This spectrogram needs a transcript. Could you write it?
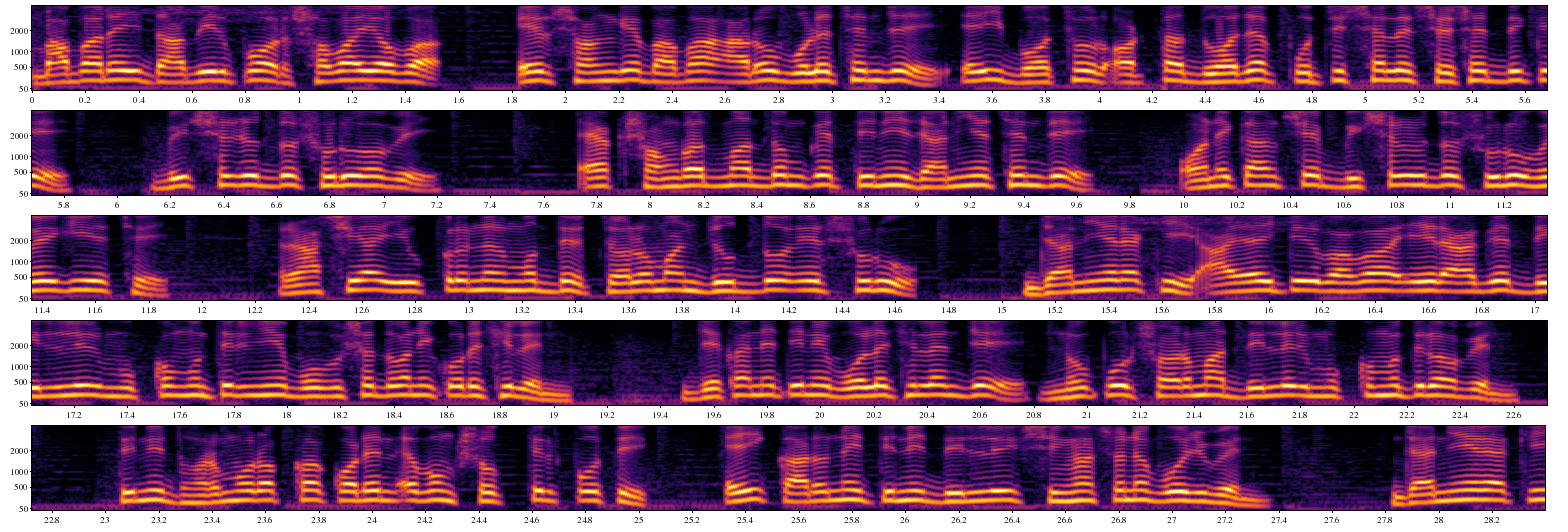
বাবার এই দাবির পর সবাই অবাক। এর সঙ্গে বাবা আরও বলেছেন যে, এই বছর অর্থাৎ দু হাজার পঁচিশ সালের শেষের দিকে বিশ্বযুদ্ধ শুরু হবে। এক সংবাদ মাধ্যমকে তিনি জানিয়েছেন যে, অনেকাংশে বিশ্বযুদ্ধ শুরু হয়ে গিয়েছে। রাশিয়া, ইউক্রেনের মধ্যে চলমান যুদ্ধ এর শুরু। জানিয়ে রাখি, আইআইটির বাবা এর আগে দিল্লির মুখ্যমন্ত্রী নিয়ে ভবিষ্যৎবাণী করেছিলেন, যেখানে তিনি বলেছিলেন যে, নূপুর শর্মা দিল্লির মুখ্যমন্ত্রী হবেন। তিনি ধর্মরক্ষা করেন এবং শক্তির প্রতীক। এই কারণেই তিনি দিল্লির সিংহাসনে বসবেন। জানিয়ে রাখি,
